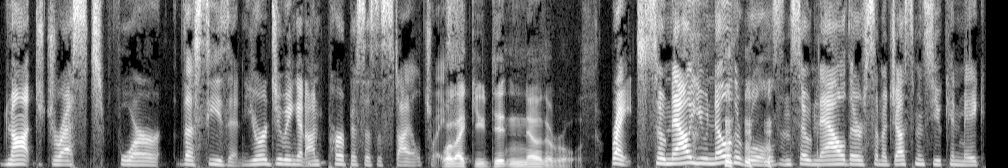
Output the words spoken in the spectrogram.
not dressed for the season. You're doing it on purpose as a style choice. Well, like you didn't know the rules. right. So now you know the rules. And so now there's some adjustments you can make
